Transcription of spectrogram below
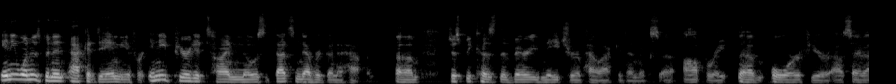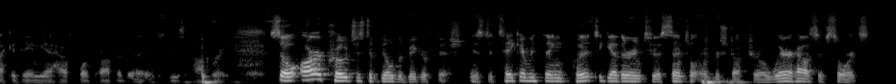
Anyone who's been in academia for any period of time knows that that's never going to happen um, just because the very nature of how academics uh, operate, um, or if you're outside of academia, how for-profit uh, entities operate. So our approach is to build a bigger fish, is to take everything, put it together into a central infrastructure, a warehouse of sorts.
